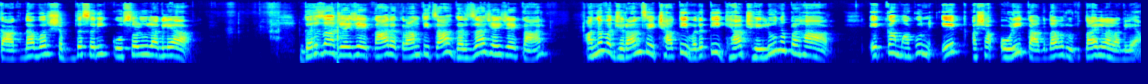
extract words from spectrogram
कागदावर शब्दसरी कोसळू लागल्या. गरजा जय जयकार क्रांतीचा गरजा जय जयकार. अनवज्रांचे छाती वरती घ्या झेलून प्रहार. एका मागून एक अशा ओळी कागदावर उरतायला लागल्या.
